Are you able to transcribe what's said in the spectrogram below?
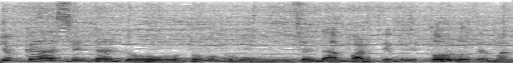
Yo cada Zelda lo tomo como un Zelda aparte, güey, de todos los demás.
